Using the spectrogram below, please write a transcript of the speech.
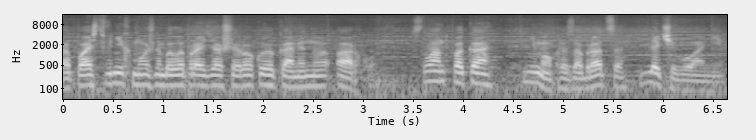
Попасть в них можно было, пройдя широкую каменную арку. Сланд пока не мог разобраться, для чего они.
